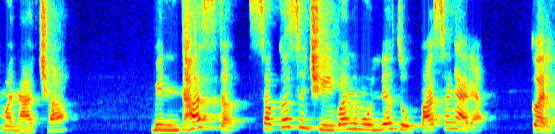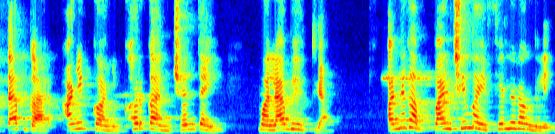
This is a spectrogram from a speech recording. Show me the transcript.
मनाच्या बिनधास्त सकस जीवनमूल्य जोपासणाऱ्या कर्तबगार आणि कणखर कांचनताई मला भेटल्या आणि गप्पांची मैफिल रंगली.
